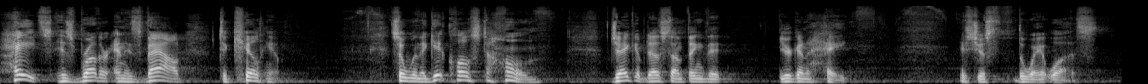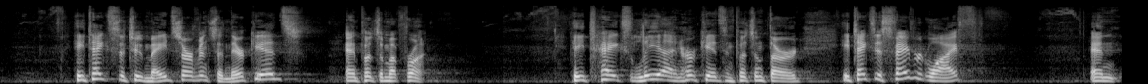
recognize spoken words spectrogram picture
hates his brother and has vowed to kill him. So when they get close to home, Jacob does something that you're going to hate. It's just the way it was. He takes the two maidservants and their kids and puts them up front. He takes Leah and her kids and puts them third. He takes his favorite wife and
